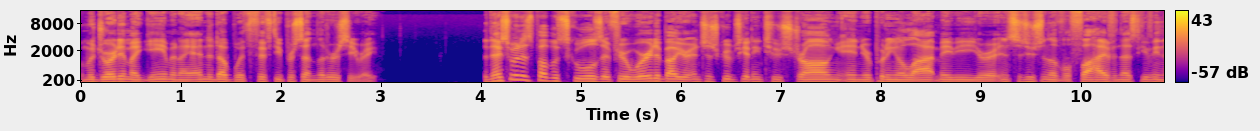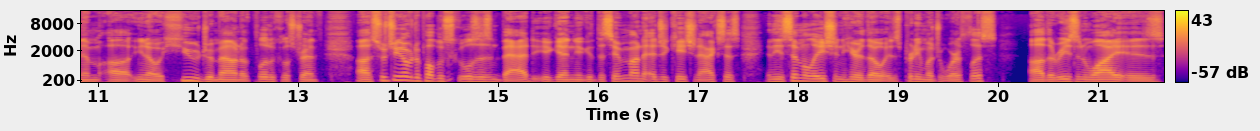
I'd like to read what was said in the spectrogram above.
a majority of my game, and I ended up with 50% literacy rate. The next one is public schools. If you're worried about your interest groups getting too strong and you're putting a lot, maybe you're at institution level five, and that's giving them, uh, you know, a huge amount of political strength. Uh, switching over to public schools isn't bad. Again, you get the same amount of education access, and the assimilation here, though, is pretty much worthless. Uh, the reason why is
